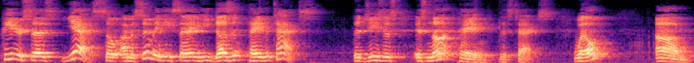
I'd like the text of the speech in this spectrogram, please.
Peter says, yes. So I'm assuming he's saying he doesn't pay the tax, that Jesus is not paying this tax. Well, um,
